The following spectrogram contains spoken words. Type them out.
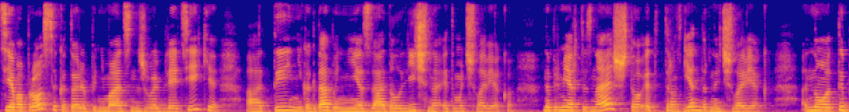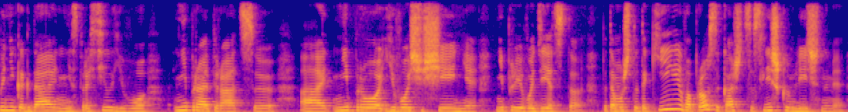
те вопросы, которые поднимаются на живой библиотеке, а, ты никогда бы не задал лично этому человеку. Например, ты знаешь, что это трансгендерный человек, но ты бы никогда не спросил его, ни про операцию, а, ни про его ощущения, ни про его детство, потому что такие вопросы кажутся слишком личными.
